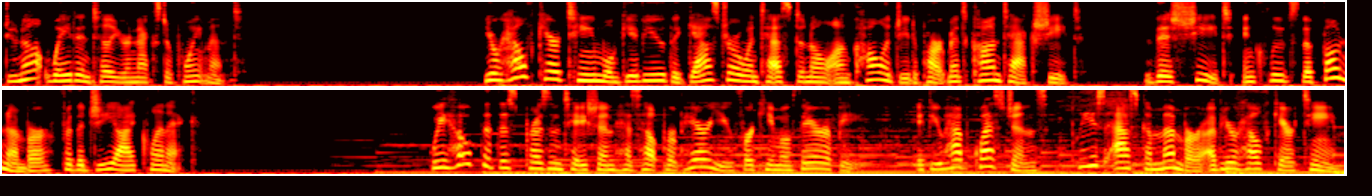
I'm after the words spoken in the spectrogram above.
Do not wait until your next appointment. Your healthcare team will give you the Gastrointestinal Oncology Department contact sheet. This sheet includes the phone number for the GI clinic. We hope that this presentation has helped prepare you for chemotherapy. If you have questions, please ask a member of your healthcare team.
